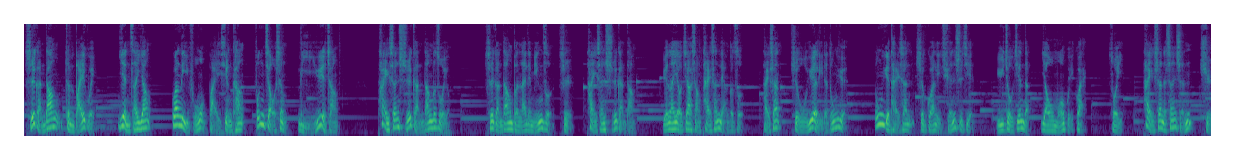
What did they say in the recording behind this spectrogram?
石敢当镇百鬼，验灾殃，官吏福，百姓康，风教盛。”礼乐章，泰山石敢当的作用。石敢当本来的名字是泰山石敢当，原来要加上泰山两个字。泰山是五岳里的东岳，东岳泰山是管理全世界、宇宙间的妖魔鬼怪，所以泰山的山神是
